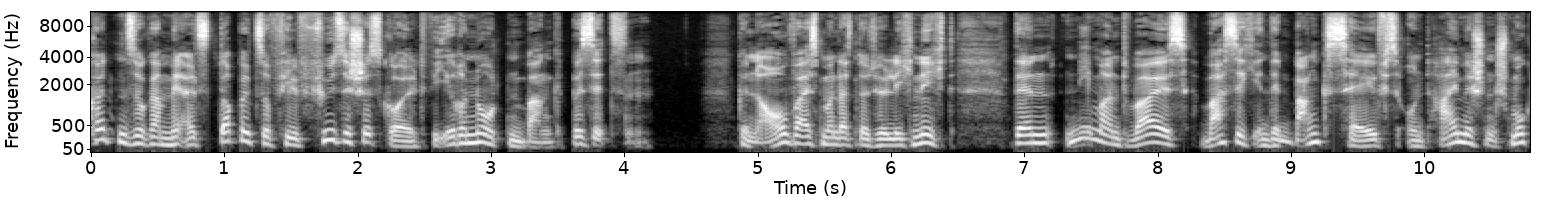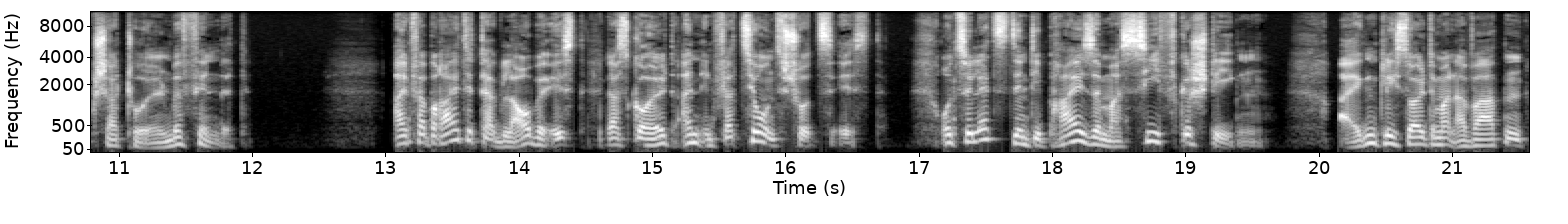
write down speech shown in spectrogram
könnten sogar mehr als doppelt so viel physisches Gold wie ihre Notenbank besitzen. Genau weiß man das natürlich nicht, denn niemand weiß, was sich in den Banksafes und heimischen Schmuckschatullen befindet. Ein verbreiteter Glaube ist, dass Gold ein Inflationsschutz ist. Und zuletzt sind die Preise massiv gestiegen. Eigentlich sollte man erwarten,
